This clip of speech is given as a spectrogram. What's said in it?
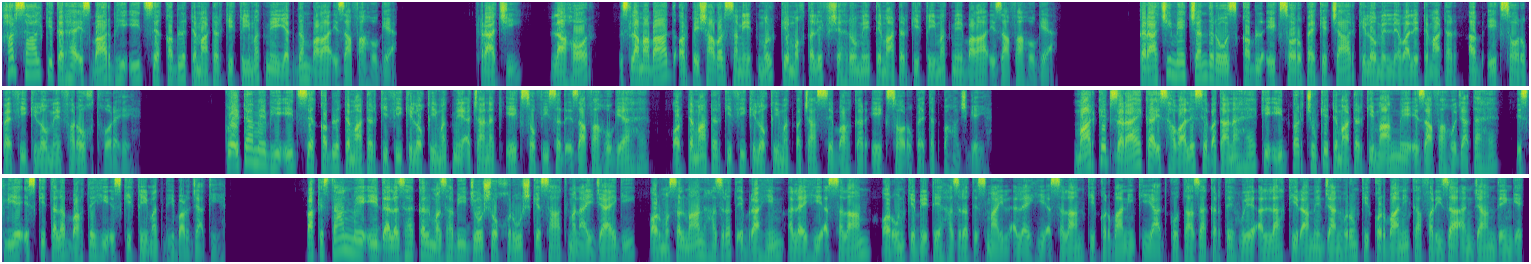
हर साल की तरह इस बार भी ईद से कबल टमाटर की कीमत में एकदम बड़ा इजाफा हो गया। कराची, लाहौर, इस्लामाबाद और पेशावर समेत मुल्क के मुख्तलिफ़ शहरों में टमाटर की कीमत में बड़ा इजाफा हो गया। कराची में चंद रोज कबल एक सौ रुपए के चार किलो मिलने वाले टमाटर अब एक सौ रुपए फ़ी किलो में फरोख्त हो रहे हैं। क्वेटा में भी ईद से कबल टमाटर की फ़ी किलो कीमत में अचानक एक सौ फ़ीसद इजाफा हो गया है और टमाटर की फ़ी किलो कीमत पचास से बढ़कर एक सौ रुपए तक पहुँच गई। है मार्केट जराए का इस हवाले से बताना है कि ईद पर चूँकि टमाटर की मांग में इजाफा हो जाता है, इसलिए इसकी तलब बढ़ते ही इसकी कीमत भी बढ़ जाती है। पाकिस्तान में ईद अल अजहा कल मजहबी जोश व खरूश के साथ मनाई जाएगी और मुसलमान हज़रत इब्राहिम अलैहिस्सलाम और उनके बेटे हज़रत इस्माइल अलैहिस्सलाम की कुर्बानी की याद को ताज़ा करते हुए अल्लाह की राह में जानवरों की कुर्बानी का फरीज़ा अंजाम देंगे।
